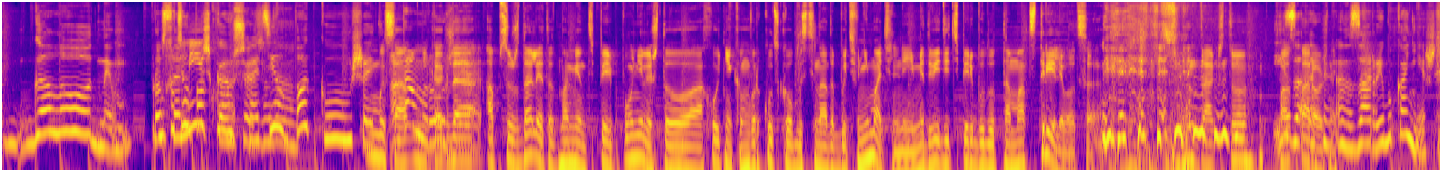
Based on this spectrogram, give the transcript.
голодным. Просто хотел Мишка покушать, хотел да. покушать. Мы А там сами, когда обсуждали этот момент, теперь поняли, что охотникам в Иркутской области надо быть внимательнее. Медведи теперь будут там отстреливаться. Так что поосторожнее. За рыбу, конечно.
